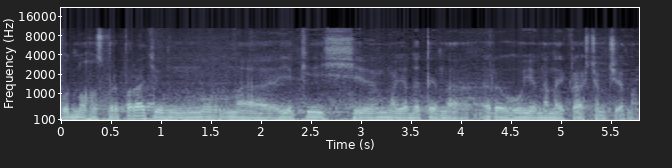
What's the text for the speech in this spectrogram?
одного з препаратів, ну, на який моя дитина реагує не найкращим чином.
